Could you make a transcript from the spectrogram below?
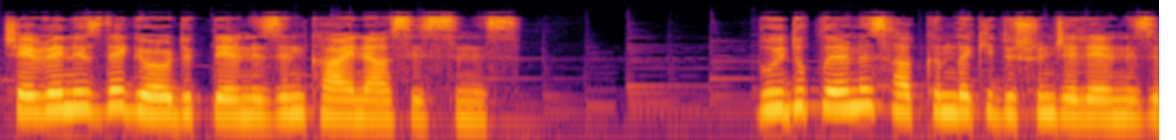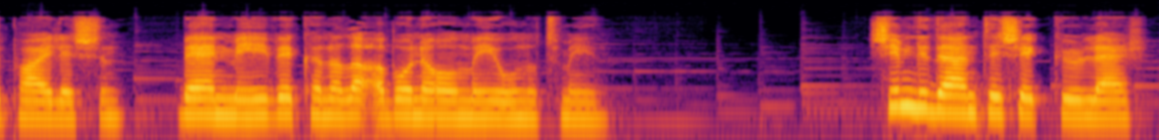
Çevrenizde gördüklerinizin kaynağı sizsiniz. Duyduklarınız hakkındaki düşüncelerinizi paylaşın, beğenmeyi ve kanala abone olmayı unutmayın. Şimdiden teşekkürler.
